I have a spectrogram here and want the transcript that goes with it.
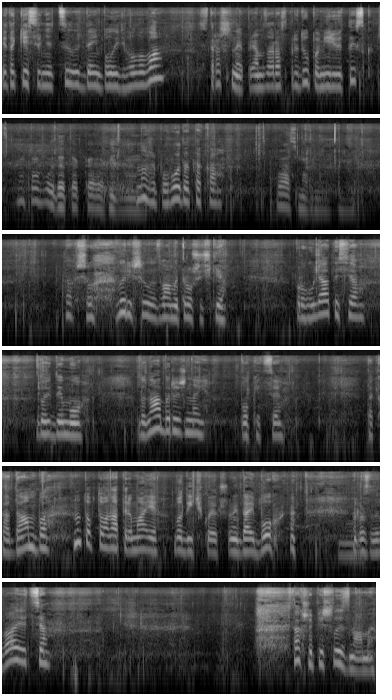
І таке сьогодні цілий день болить голова. Страшне. Прямо зараз прийду, помірюю тиск. Ну, погода така, ну, Може, погода така. пасмурна. Так що вирішили з вами трошечки прогулятися. Дойдемо до набережної, поки це така дамба. Ну, тобто вона тримає водичку, якщо не дай Бог, розливається. Так що пішли з нами.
